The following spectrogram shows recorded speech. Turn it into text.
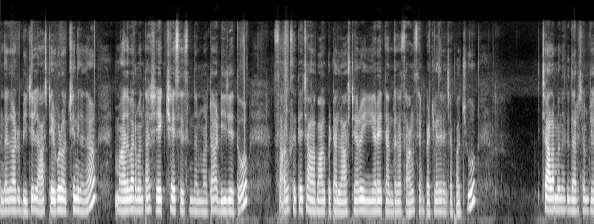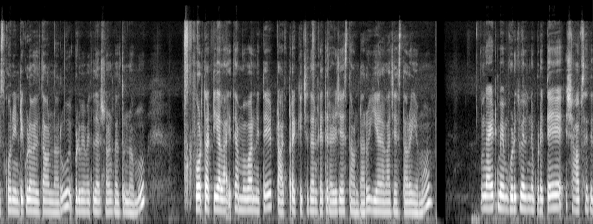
అందగాడు డీజే. లాస్ట్ ఇయర్ కూడా వచ్చింది కదా. మాధవరం అంతా షేక్ చేసేసింది అనమాట డీజేతో. సాంగ్స్ అయితే చాలా బాగా పెట్టారు లాస్ట్ ఇయర్. ఈ ఇయర్ అయితే అంతగా సాంగ్స్ ఏం పెట్టలేదని చెప్పచ్చు. చాలామంది అయితే దర్శనం చేసుకొని ఇంటికి కూడా వెళ్తూ ఉన్నారు. ఇప్పుడు మేమైతే దర్శనానికి వెళ్తున్నాము. ఫోర్ థర్టీ అలా అయితే అమ్మవారిని అయితే ట్రాక్టర్ ఎక్కించేదానికి అయితే రెడీ చేస్తూ ఉంటారు. ఇయర్ ఎలా చేస్తారో ఏమో. నైట్ మేము గుడికి వెళ్ళినప్పుడైతే షాప్స్ అయితే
